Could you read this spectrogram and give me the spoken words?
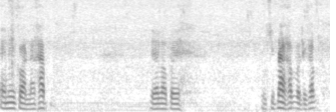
อันนี้ก่อนนะครับ เดี๋ยวเราไปดูคลิปหน้าครับสวัสดีครับ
